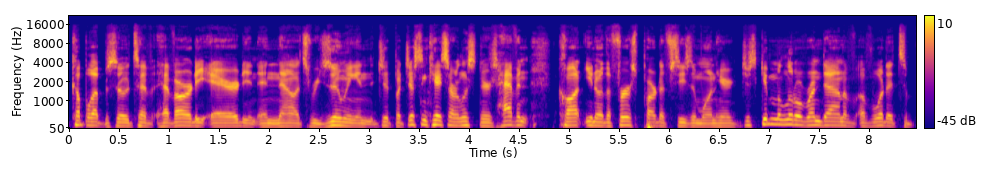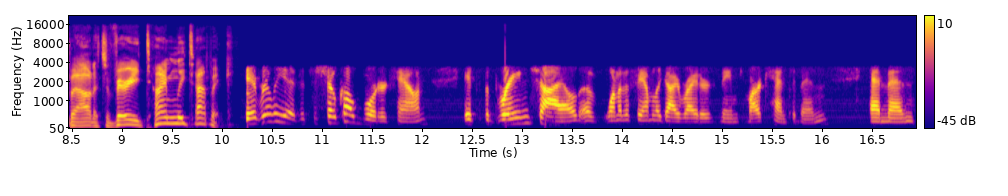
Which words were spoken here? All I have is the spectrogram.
couple episodes have, have already aired and, and now it's resuming, and ju- but just in case our listeners haven't caught, you know, the first part of season one here, just give them a little rundown of, of what it's about. It's a very timely topic. It really is. It's a show called Bordertown. It's the brainchild of one of the Family Guy writers named Mark Hentemann. And then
